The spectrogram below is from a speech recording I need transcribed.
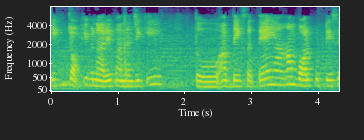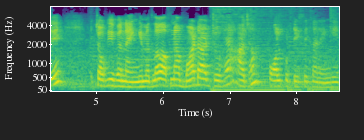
एक चौकी बना रही हूँ कान्हा जी की। तो आप देख सकते हैं, यहाँ हम वॉल पुट्टी से चौकी बनाएँगे। मतलब अपना मड आर्ट जो है, आज हम वॉल पुट्टी से करेंगे।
